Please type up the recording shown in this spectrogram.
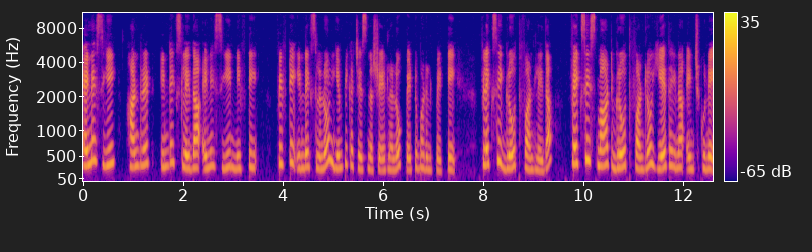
ఎన్ఎస్ఈ హండ్రెడ్ ఇండెక్స్ లేదా ఎన్ఎస్ఈ నిఫ్టీ ఫిఫ్టీ ఇండెక్స్లలో ఎంపిక చేసిన షేర్లలో పెట్టుబడులు పెట్టి ఫ్లెక్సీ గ్రోత్ ఫండ్ లేదా ఫ్లెక్సీ స్మార్ట్ గ్రోత్ ఫండ్లో ఏదైనా ఎంచుకునే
